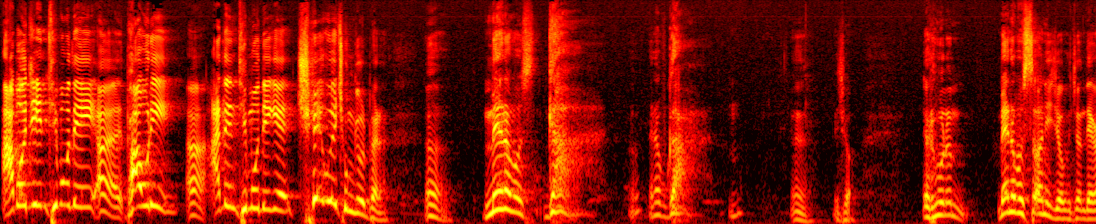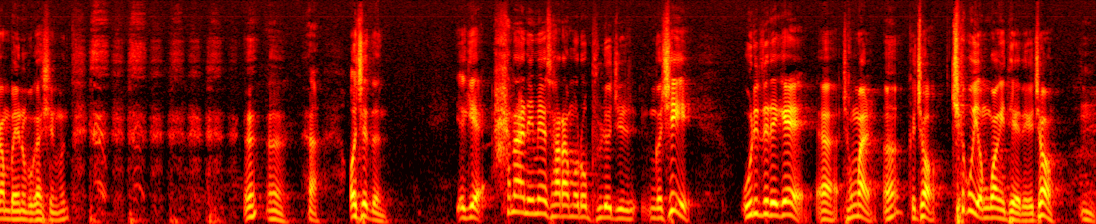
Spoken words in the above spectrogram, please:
아버지인 디모데 아, 바울이 어, 아들 디모데에게 최고의 종교를 표현한 어, Man of God, 어? Man of God, 음? 어, 그렇죠? 여러분은 Man of Son이죠, 그렇죠? 내가 Man of 가시는 분. 어? 어. 어쨌든 여기 하나님의 사람으로 불려진 것이 우리들에게 어, 정말 어? 그렇죠? 최고 영광이 되어야 되겠죠. 음.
